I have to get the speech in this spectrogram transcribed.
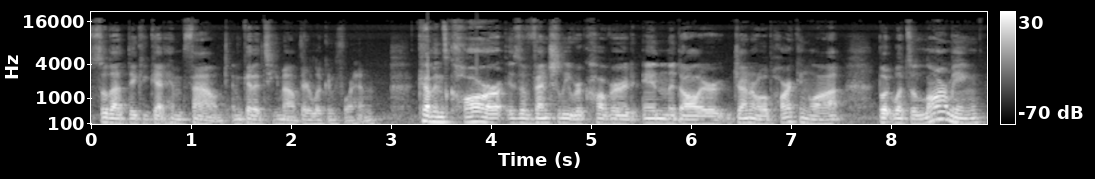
so that they could get him found and get a team out there looking for him. Kevin's car is eventually recovered in the Dollar General parking lot, but what's alarming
